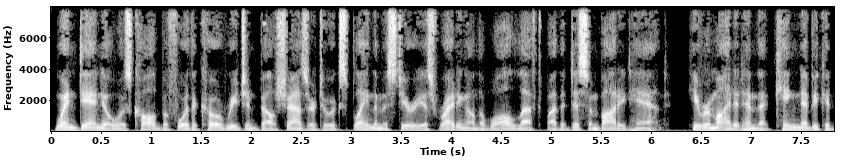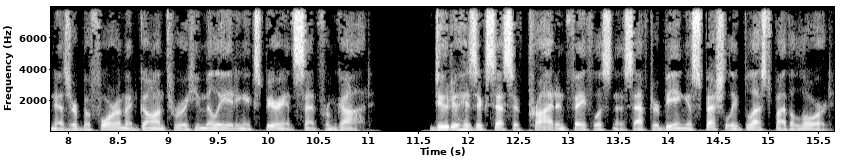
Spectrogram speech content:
When Daniel was called before the co regent Belshazzar to explain the mysterious writing on the wall left by the disembodied hand, he reminded him that King Nebuchadnezzar before him had gone through a humiliating experience sent from God. Due to his excessive pride and faithlessness after being especially blessed by the Lord,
